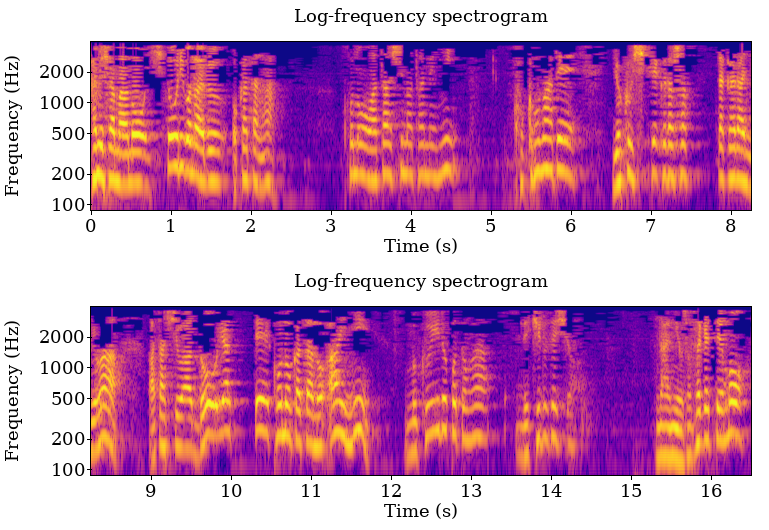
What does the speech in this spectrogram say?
神様の一人子なるお方が、この私のために、ここまでよくしてくださったからには、私はどうやってこの方の愛に報いることができるでしょう？何を捧げても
